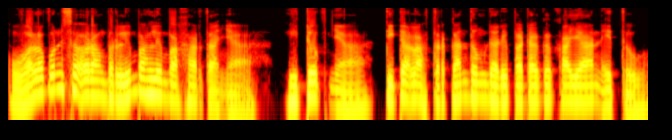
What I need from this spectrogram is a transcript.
walaupun seorang berlimpah-limpah hartanya, hidupnya tidaklah tergantung daripada kekayaan itu.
